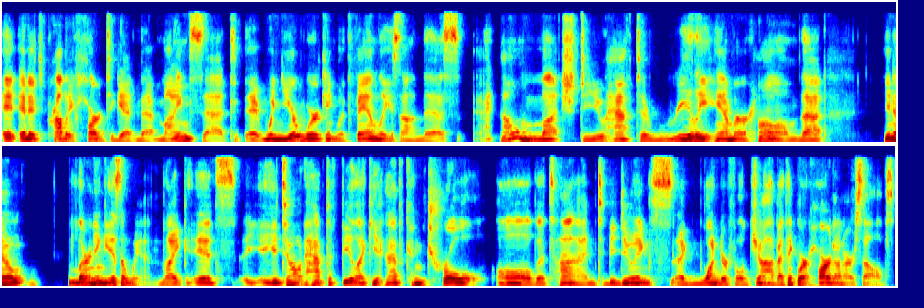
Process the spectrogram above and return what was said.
it, and it's probably hard to get in that mindset uh, when you're working with families on this. How much do you have to really hammer home that, you know, learning is a win? Like it's you don't have to feel like you have control all the time to be doing a wonderful job. I think we're hard on ourselves.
